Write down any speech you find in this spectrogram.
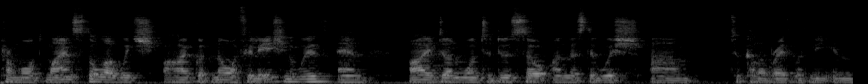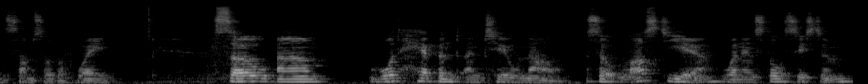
promote my installer which I've got no affiliation with and I don't want to do so unless they wish um, to collaborate with me in some sort of way. So um, what happened until now? So last year when I installed system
